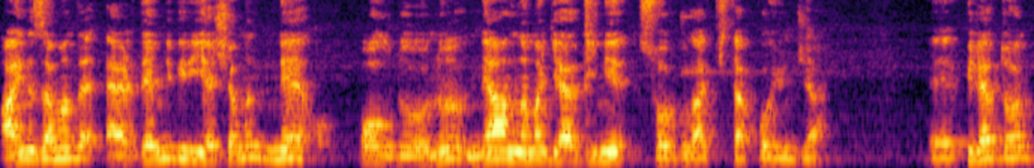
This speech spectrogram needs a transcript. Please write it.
Aynı zamanda erdemli bir yaşamın ne olduğunu, ne anlama geldiğini sorgular kitap boyunca. Platon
